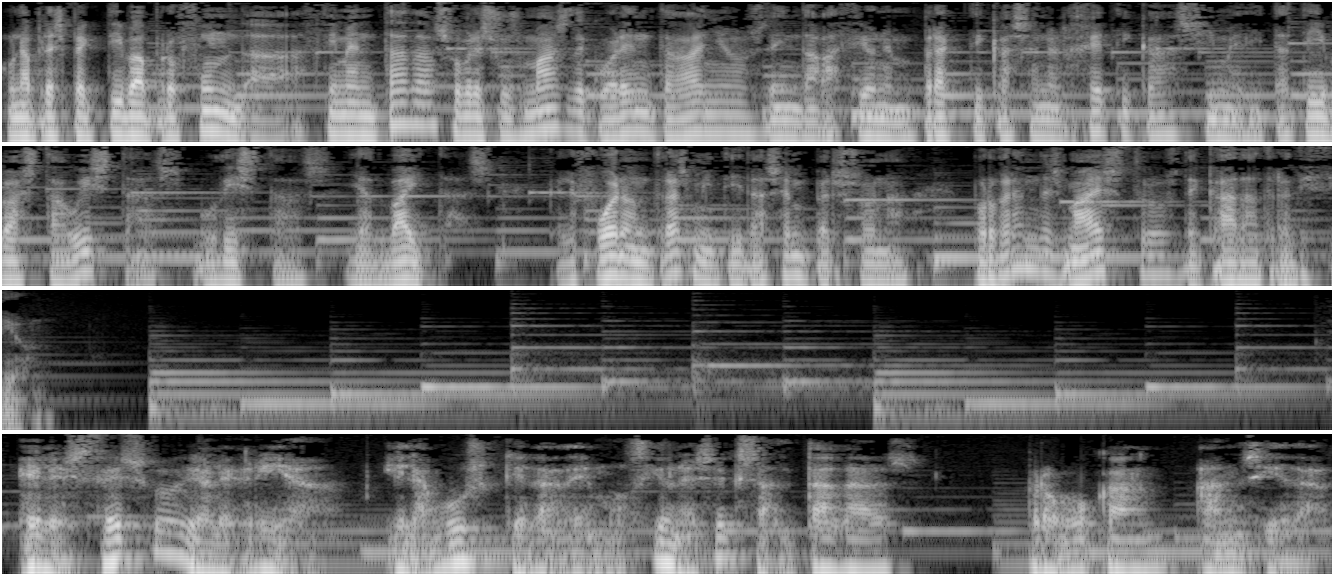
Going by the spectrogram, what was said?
Una perspectiva profunda, cimentada sobre sus más de 40 años de indagación en prácticas energéticas y meditativas taoístas, budistas y advaitas, que le fueron transmitidas en persona por grandes maestros de cada tradición. El exceso de alegría y la búsqueda de emociones exaltadas provocan ansiedad.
